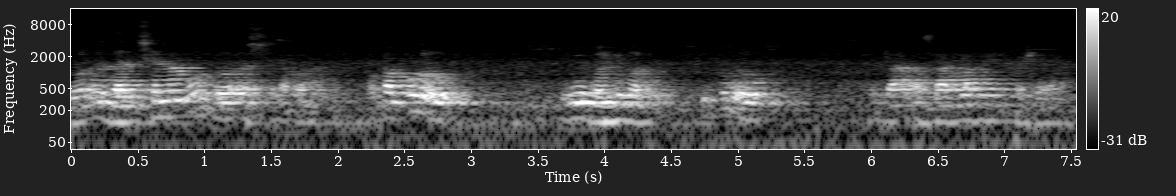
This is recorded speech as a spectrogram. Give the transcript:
దూర దర్శనము దూర శ్రవణము ఒకప్పుడు ఇవి మహిమలు. ఇప్పుడు చాలా సరళమైన విషయాలు.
